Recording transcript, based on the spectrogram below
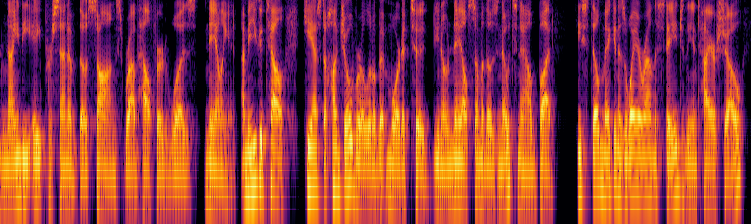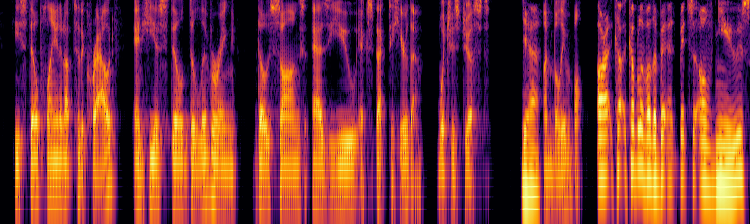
98% of those songs rob halford was nailing it. I mean you could tell he has to hunch over a little bit more to, to you know nail some of those notes now but he's still making his way around the stage the entire show. He's still playing it up to the crowd and he is still delivering those songs as you expect to hear them which is just Yeah. unbelievable All right, a couple of other bit, bits of news.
